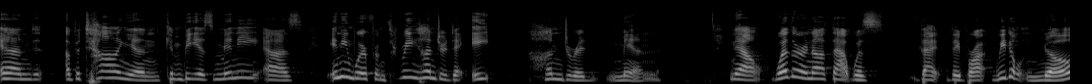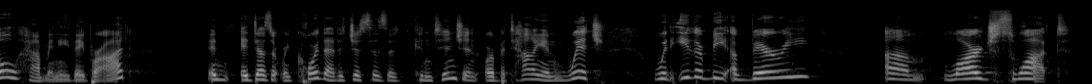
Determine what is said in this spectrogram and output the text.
And a battalion can be as many as anywhere from 300 to 800 men. Now, whether or not that was that they brought, we don't know how many they brought. And it doesn't record that. It just says a contingent or battalion, which would either be a very um, large SWAT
